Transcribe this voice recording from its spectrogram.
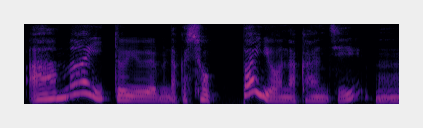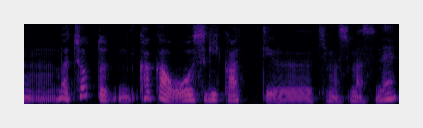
甘いというよりもなんかしょっぱいような感じ、うんまあ、ちょっとカカオ多すぎかっていう気もしますね。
